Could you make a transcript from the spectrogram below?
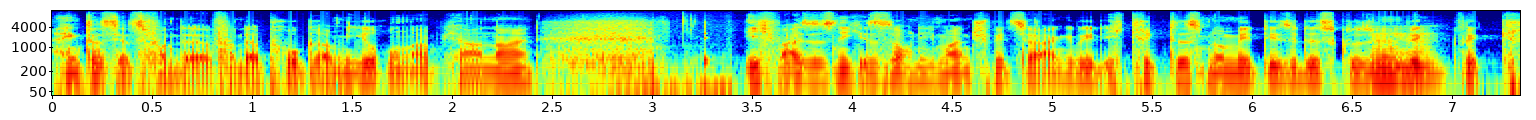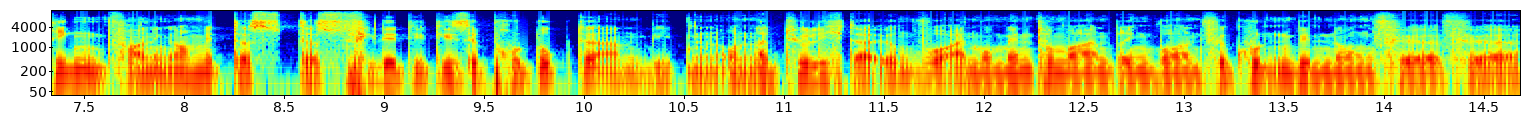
Hängt das jetzt von der, von der Programmierung ab? Ja, nein. Ich weiß es nicht, ist es auch nicht mein Spezialgebiet. Ich kriege das nur mit, diese Diskussion. Mhm. Wir, wir, kriegen vor allen Dingen auch mit, dass, dass viele, die diese Produkte anbieten und natürlich da irgendwo ein Momentum reinbringen wollen für Kundenbindung, für, für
